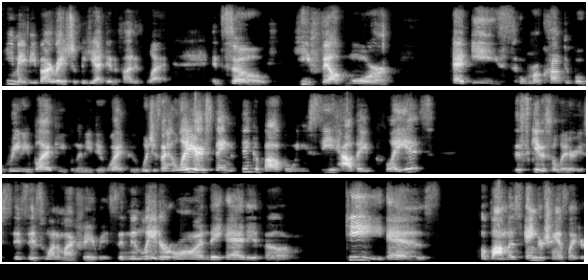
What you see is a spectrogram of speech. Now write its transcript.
he may be biracial, but he identified as black. And so he felt more at ease or more comfortable greeting black people than he did white people, which is a hilarious thing to think about. But when you see how they play it, the skit is hilarious. It's it's one of my favorites. And then later on, they added um, he as Obama's anger translator.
